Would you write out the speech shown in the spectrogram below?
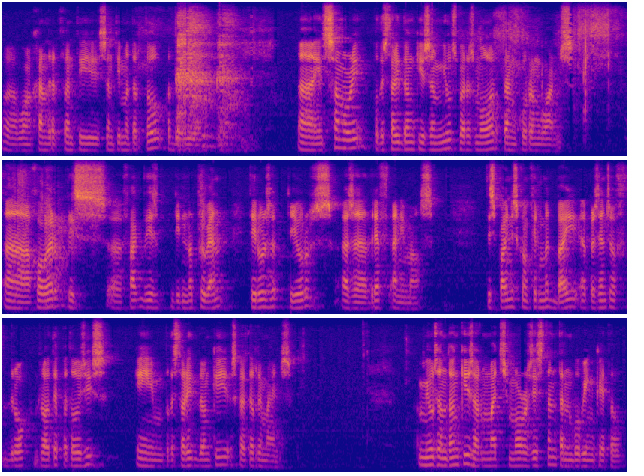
uh, 120 centimeter tall at the rear. Uh, in summary, prehistoric donkeys and mules were smaller than current ones. Uh, however, this fact this did not prevent the use as a draft animals. This point is confirmed by a presence of drug-related pathologies in prehistoric donkey skeletal remains. Mules and donkeys are much more resistant than moving cattle.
